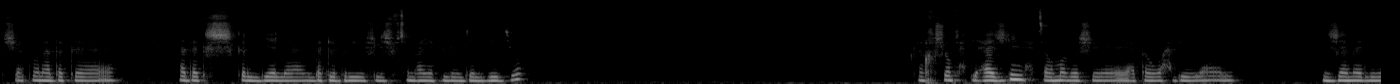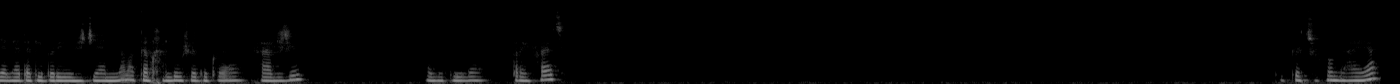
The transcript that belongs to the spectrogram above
باش يعطونا داك هذاك الشكل ديال داك البريوش اللي شفتوا معايا في الأول ديال الفيديو. كنخشيهم تحت العجين حتى هما باش يعطيو واحد الجمالية لهداك البريوش ديالنا. ما كنخليوش هذوك خارجين. هذوك الطريفات كتشوفوا معايا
